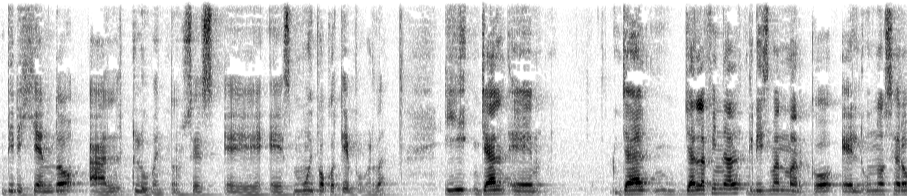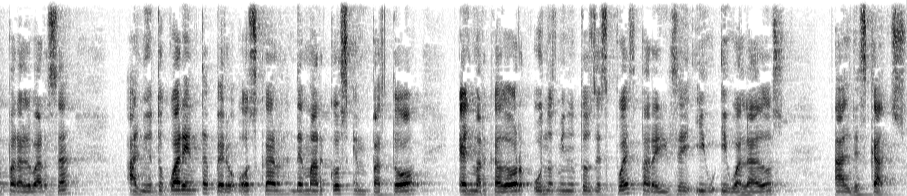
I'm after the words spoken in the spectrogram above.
dirigiendo al club. Entonces eh, es muy poco tiempo, ¿verdad? Y ya, eh, ya, ya en la final, Grisman marcó el 1-0 para el Barça al minuto 40, pero Oscar de Marcos empató el marcador unos minutos después para irse igualados al descanso.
